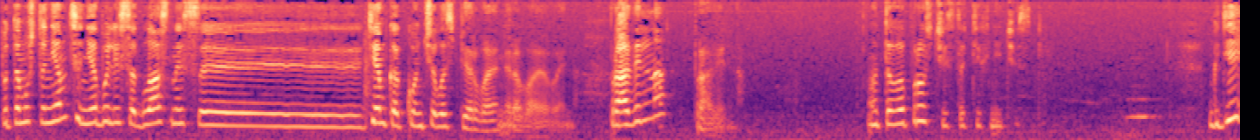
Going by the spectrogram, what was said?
Потому что немцы не были согласны с э, тем, как кончилась Первая мировая война. Правильно? Правильно. Это вопрос чисто технический. Где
